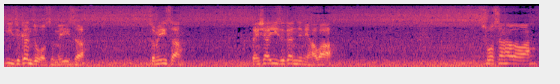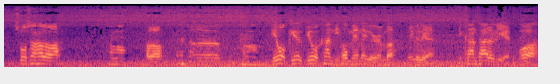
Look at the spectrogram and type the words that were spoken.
一直跟着我什么意思啊？什么意思啊？等一下一直跟着你好不好？说声 hello 啊！说声 hello 啊！Hello。Hello，呃，Hello。给我给给我看你后面那个人吧，那个脸，你看他的脸，哇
